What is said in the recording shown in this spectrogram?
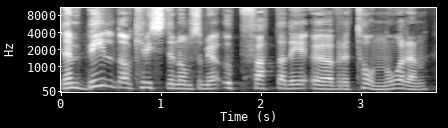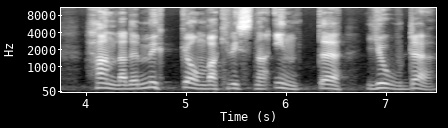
den bild av kristendom som jag uppfattade i övre tonåren handlade mycket om vad kristna inte gjorde.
